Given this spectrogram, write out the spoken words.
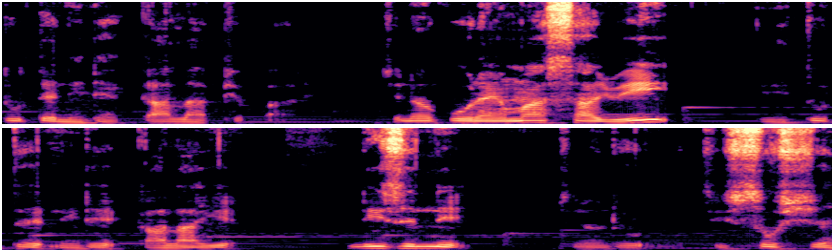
တူတက်နေတဲ့ကာလဖြစ်ပါတယ်ကျွန်တော်ကိုယ်တိုင်မှစ၍ဒီတူတက်နေတဲ့ကာလရဲ့ နေ့စဉ်နေ့ကျွန်တော်တို့ဒီ social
